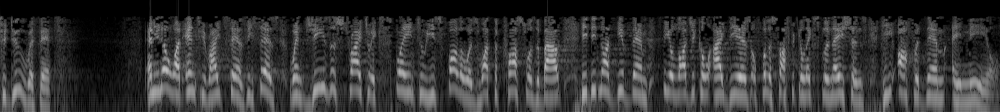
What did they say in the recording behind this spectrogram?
to do with it. And you know what N.T. Wright says? He says, when Jesus tried to explain to his followers what the cross was about, he did not give them theological ideas or philosophical explanations. He offered them a meal.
